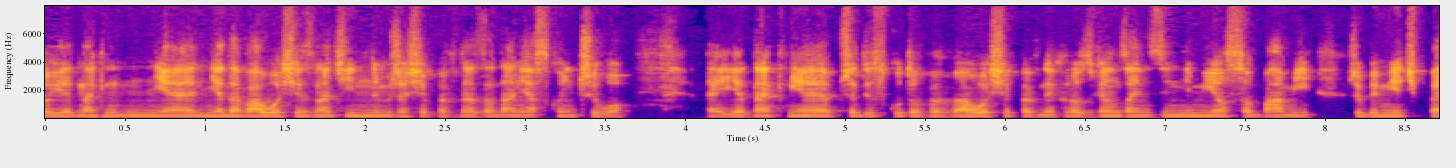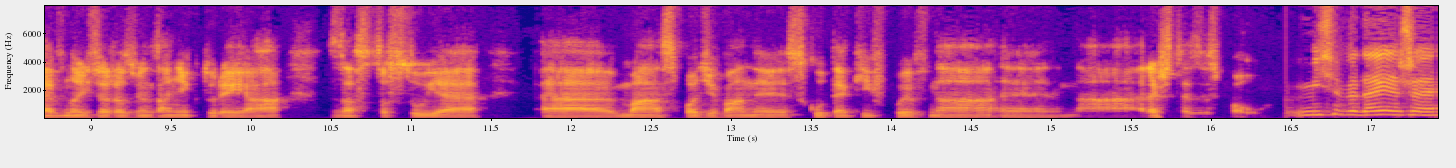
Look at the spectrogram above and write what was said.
to jednak nie, nie dawało się znać innym, że się pewne zadania skończyło. E, jednak nie przedyskutowywało się pewnych rozwiązań z innymi osobami, żeby mieć pewność, że rozwiązanie, które ja zastosuję, ma spodziewany skutek i wpływ na, e, na resztę zespołu. Mi się wydaje, że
